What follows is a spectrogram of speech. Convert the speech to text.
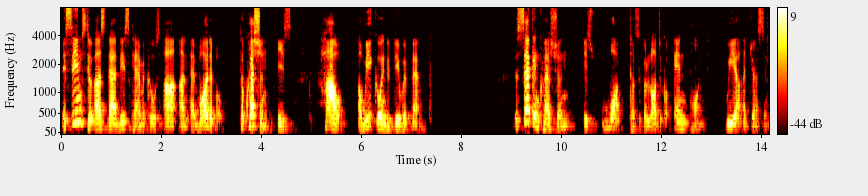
It seems to us that these chemicals are unavoidable. The question is, how are we going to deal with them? The second question is what toxicological endpoint we are addressing.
